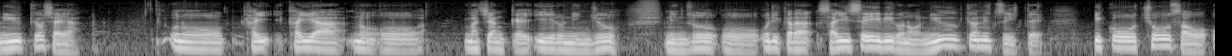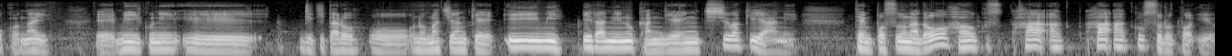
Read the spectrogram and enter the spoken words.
入居者やこの会会屋の町案会いる人数人数を売りから再整備後の入居について意向調査を行い、えー、ミークに、えー、じきたるの町案件いい意味いらにの還元父脇やに店舗数などを把握す把握するという、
